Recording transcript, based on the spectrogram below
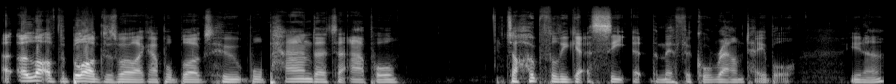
A, a lot of the blogs as well, like Apple blogs, who will pander to Apple to hopefully get a seat at the mythical round table, you know.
